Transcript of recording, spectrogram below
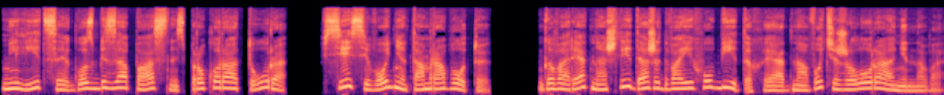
Милиция, госбезопасность, прокуратура – все сегодня там работают. Говорят, нашли даже двоих убитых и одного тяжело раненого.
